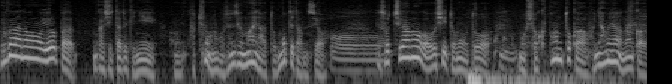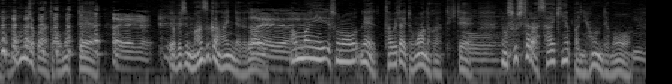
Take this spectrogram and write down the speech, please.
僕はあのヨーロッパ昔行った時にこっちの方がなんか全然うまいなと思ってたんですよ。でそっち側の方が美味しいと思うと、うん。もう食パンとかふにゃふにゃのなんかなんじゃこれとか思って はいや別にまずくはないんだけど、あんまりその、ね、食べたいと思わなくなってきて、う。んでもそしたら最近やっぱ日本でも、うん。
